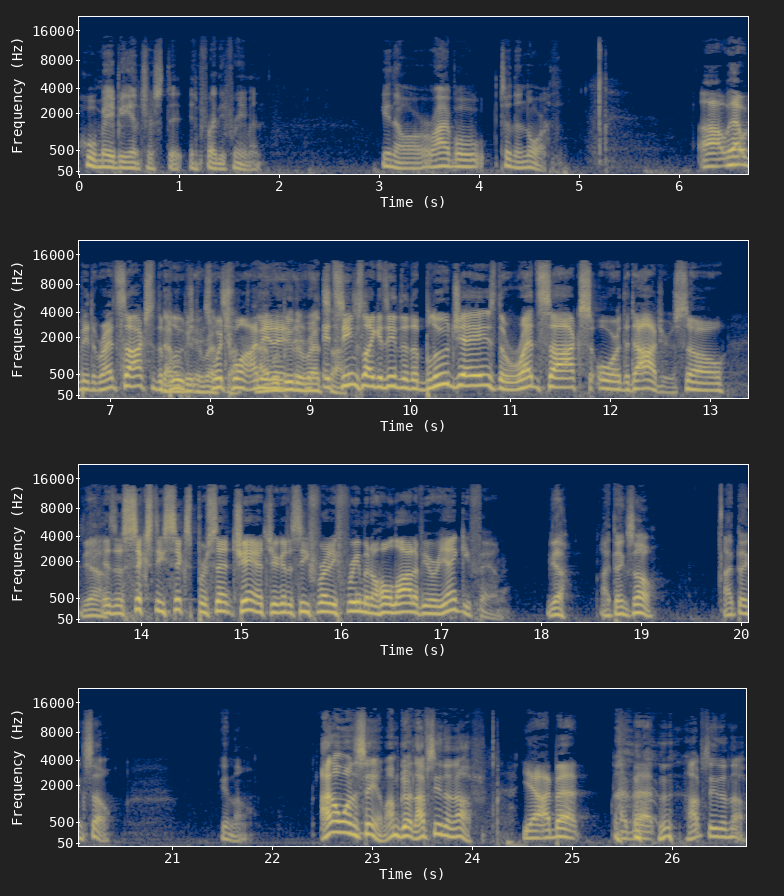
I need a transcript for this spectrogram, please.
who may be interested in Freddie Freeman. You know, a rival to the north. Uh, well, that would be the Red Sox or the That Blue be the Jays. Which Sox. one? I That mean, it, it seems like it's either the Blue Jays, the Red Sox, or the Dodgers. So Yeah. is a 66% chance you're going to see Freddie Freeman a whole lot if you're a Yankee fan. Yeah, I think so. I think so. You know, I don't want to see him. I'm good. I've seen enough. Yeah, I bet. I bet. I've seen enough.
